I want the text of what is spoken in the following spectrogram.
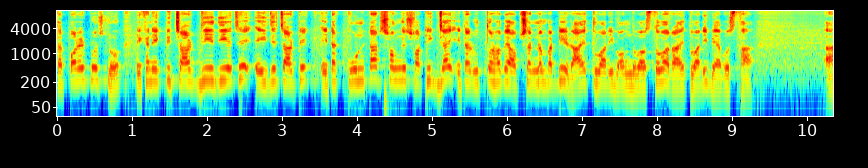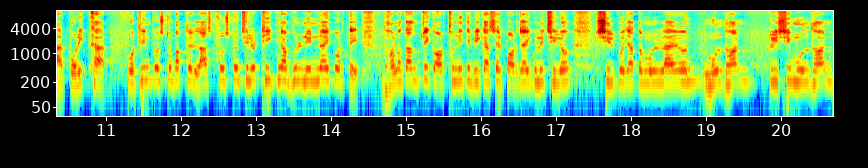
তারপরের প্রশ্ন, এখানে একটি চার্ট দিয়ে দিয়েছে, এই যে চার্টে এটা কোনটার সঙ্গে সঠিক যায়, এটার উত্তর হবে অপশান নাম্বার ডি রায়তওয়ারি বন্দোবস্ত বা রায়তওয়ারি ব্যবস্থা। আর পরীক্ষার কঠিন প্রশ্নপত্রের লাস্ট প্রশ্ন ছিল, ঠিক না, ভুল নির্ণয় করতে। ধনতান্ত্রিক অর্থনীতি বিকাশের পর্যায়গুলি ছিল, শিল্পজাত মূল্যায়ন, মূলধন, কৃষি মূলধন,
